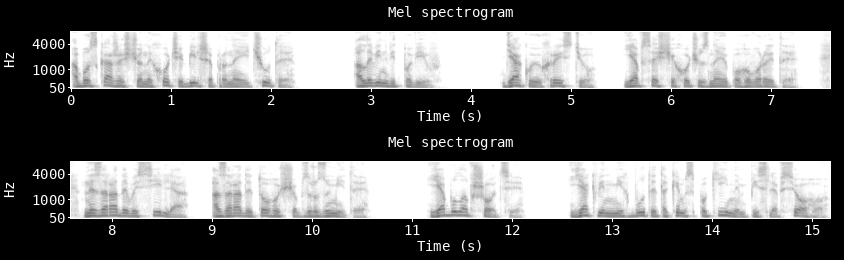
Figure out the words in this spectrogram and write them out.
або скаже, що не хоче більше про неї чути. Але він відповів Дякую, Христю, я все ще хочу з нею поговорити. Не заради весілля, а заради того, щоб зрозуміти. Я була в шоці. Як він міг бути таким спокійним після всього?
